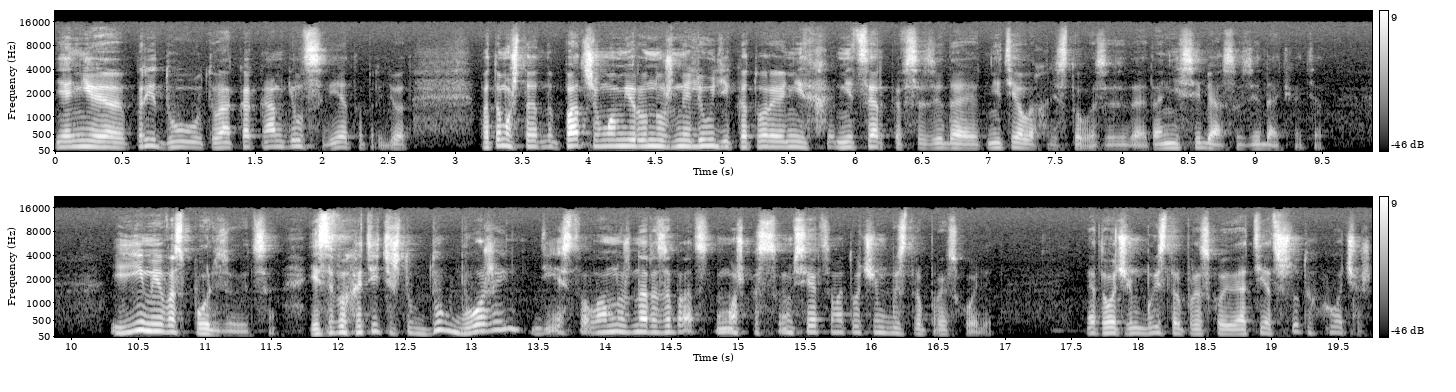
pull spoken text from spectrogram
И они придут, а как ангел света придет. Потому что падшему миру нужны люди, которые не, церковь созидают, не тело Христова созидают, они себя созидать хотят и ими воспользуются. Если вы хотите, чтобы Дух Божий действовал, вам нужно разобраться немножко с своим сердцем. Это очень быстро происходит. Это очень быстро происходит. Отец, что ты хочешь?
